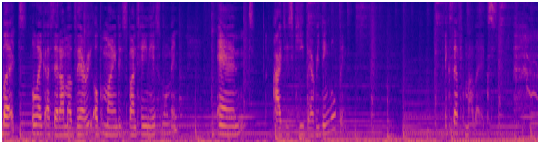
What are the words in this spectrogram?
But like I said, I'm a very open minded, spontaneous woman. And I just keep everything open. Except for my legs.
